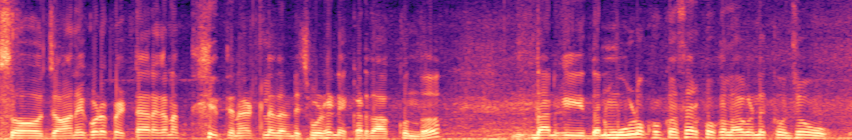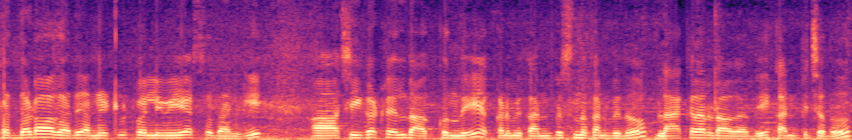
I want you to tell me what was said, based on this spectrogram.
సో జానీ కూడా పెట్టారు కానీ తినట్లేదండి. చూడండి ఎక్కడ దాక్కుందో. దానికి దాని మూడు ఒక్కొక్కసారి ఒక్కొక్కలాగా కొంచెం పెద్ద డాగ్ అది. అన్నిట్లో ట్వెల్వ్ ఇయర్స్ దానికి. ఆ చీకట్లో వెళ్ళి దాక్కుంది. అక్కడ మీకు కనిపిస్తుందో కనిపిదో. బ్లాక్ కలర్ డాగ్ అది. కనిపించదు.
